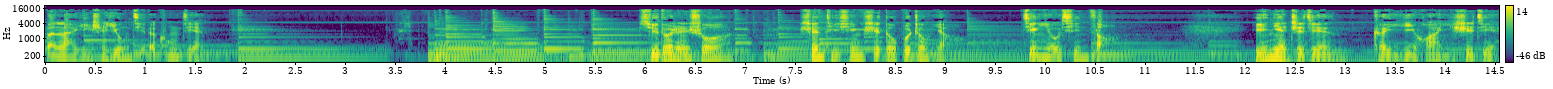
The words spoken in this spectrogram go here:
本来已是拥挤的空间。许多人说，身体形式都不重要，境由心造。一念之间，可以一花一世界，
